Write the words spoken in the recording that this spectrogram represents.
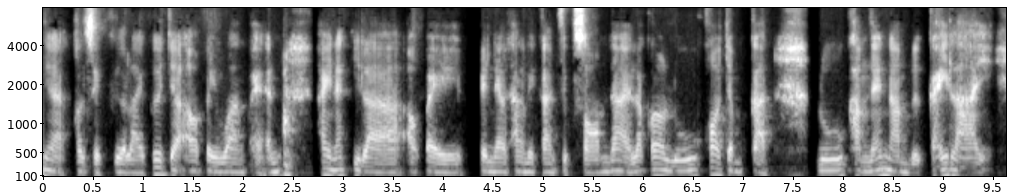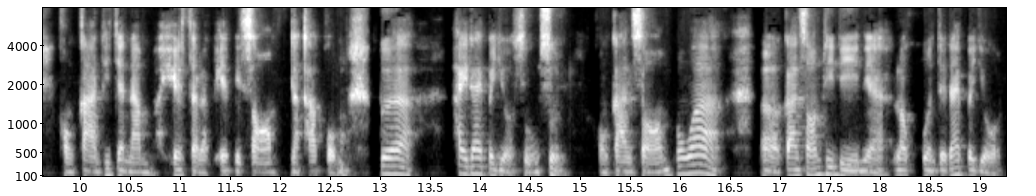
เนี่ย concept คืออะไรเพื่อจะเอาไปวางแผนให้นักกีฬาเอาไปเป็นแนวทางในการฝึกซ้อมได้ แล้วก็รู้ข้อจำกัด รู้คำแนะนำหรือไกด์ไลน์ของการที่จะนำเพสแต่ละเพสไปซ้อมนะครับผมเพื่อให้ได้ประโยชน์สูงสุดของการซ้อม เพราะว่าการซ้อมที่ดีเนี่ยเราควรจะได้ประโยชน์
